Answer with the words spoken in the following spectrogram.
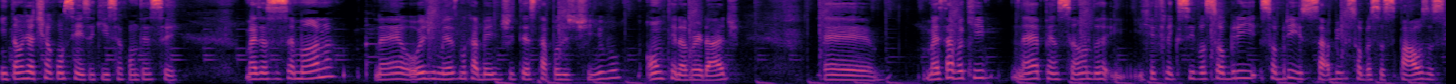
Então já tinha consciência que isso ia acontecer. Mas essa semana, né, hoje mesmo acabei de testar positivo, ontem na verdade, é, mas estava aqui, né, pensando e reflexiva sobre, sobre isso, sabe? Sobre essas pausas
